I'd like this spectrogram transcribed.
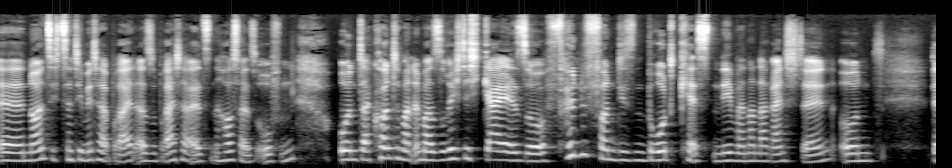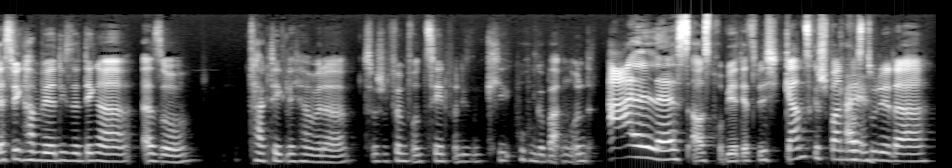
äh, 90 Zentimeter breit, also breiter als ein Haushaltsofen. Und da konnte man immer so richtig geil so fünf von diesen Brotkästen nebeneinander reinstellen. Und deswegen haben wir diese Dinger, also tagtäglich haben wir da zwischen fünf und zehn von diesen Kuchen gebacken und alles ausprobiert. Jetzt bin ich ganz gespannt, geil. was du dir da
